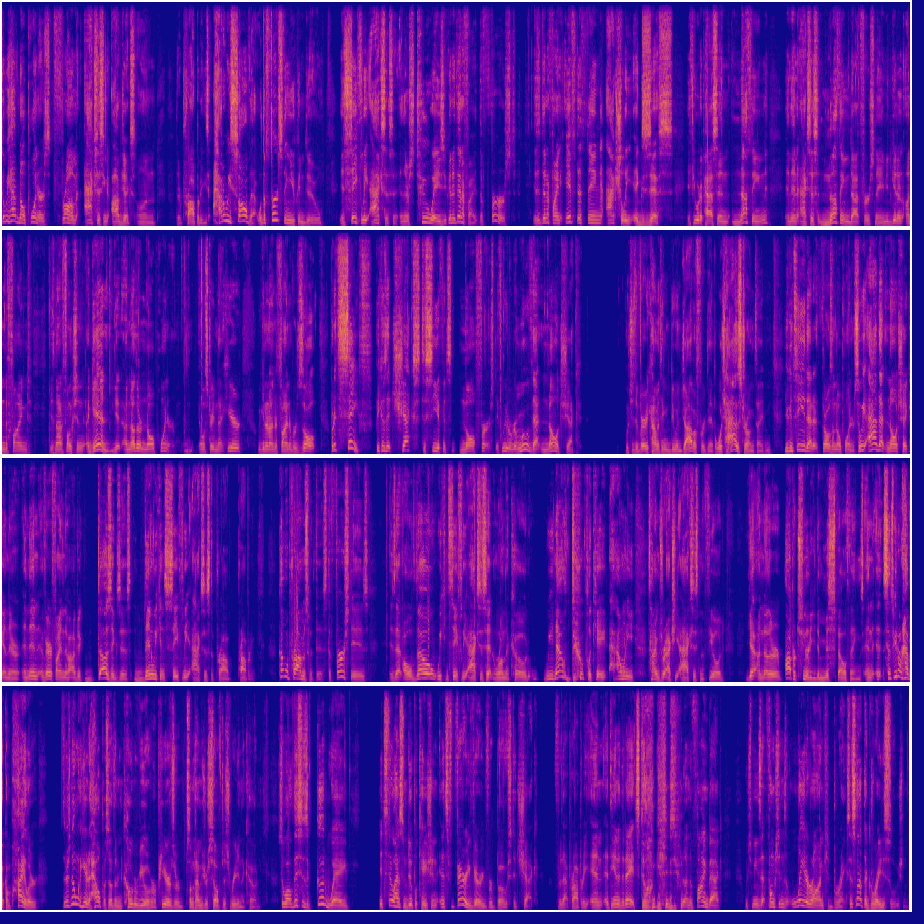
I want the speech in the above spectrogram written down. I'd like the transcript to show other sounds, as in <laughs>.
So we have null pointers from accessing objects on their properties. How do we solve that? Well, the first thing you can do is safely access it. And there's two ways you can identify it. The first is identifying if the thing actually exists. If you were to pass in nothing and then access nothing dot first name, you'd get an undefined is not a function. Again, get another null pointer. And illustrating that here, we get an undefined result, but it's safe because it checks to see if it's null first. If we were to remove that null check, which is a very common thing to do in Java, for example, which has strong typing, you can see that it throws a null pointer. So we add that null check in there, and then verifying the object does exist, then we can safely access the pro property. A couple problems with this. The first is, is that although we can safely access it and run the code, we now <laughs> duplicate how many times we're actually accessing the field, yet another opportunity to misspell things. And it, since we don't have a compiler, there's no one here to help us other than code review of our peers or sometimes yourself just reading the code. So while this is a good way, it still has some duplication and it's very, very verbose to check for that property. And at the end of the day, it still <laughs> gives you an undefined back, which means that functions later on could break. So it's not the greatest solution.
